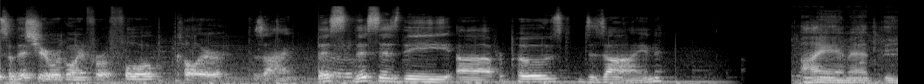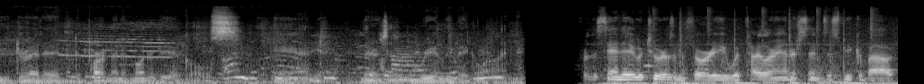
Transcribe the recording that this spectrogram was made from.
So this year we're going for a full color design. This this is the uh, proposed design. I am at the dreaded Department of Motor Vehicles, and there's a really big line. For the San Diego Tourism Authority with Tyler Anderson to speak about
